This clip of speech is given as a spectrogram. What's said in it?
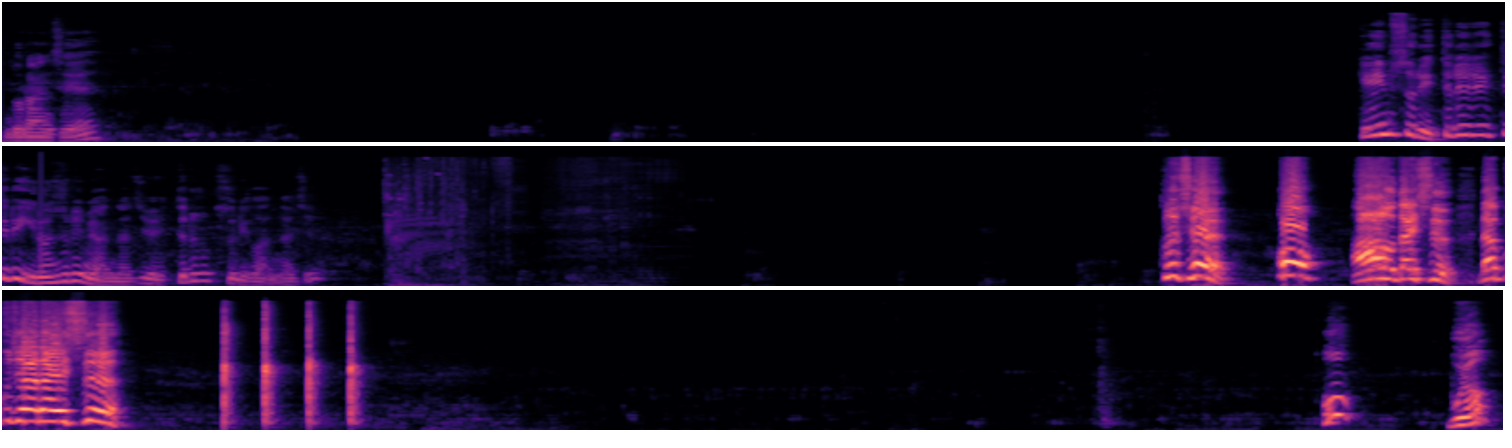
노란색 게임 소리 뜨르륵 뜨르 이런 소리면 안 나지 왜 뜨르륵 소리가 안 나지? 그렇지! 어! 아우 나이스! 나쁘지 않아 나이스! 어? 뭐야?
